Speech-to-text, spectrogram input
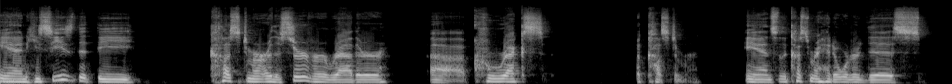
And he sees that the customer or the server rather uh, corrects a customer. And so the customer had ordered this,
